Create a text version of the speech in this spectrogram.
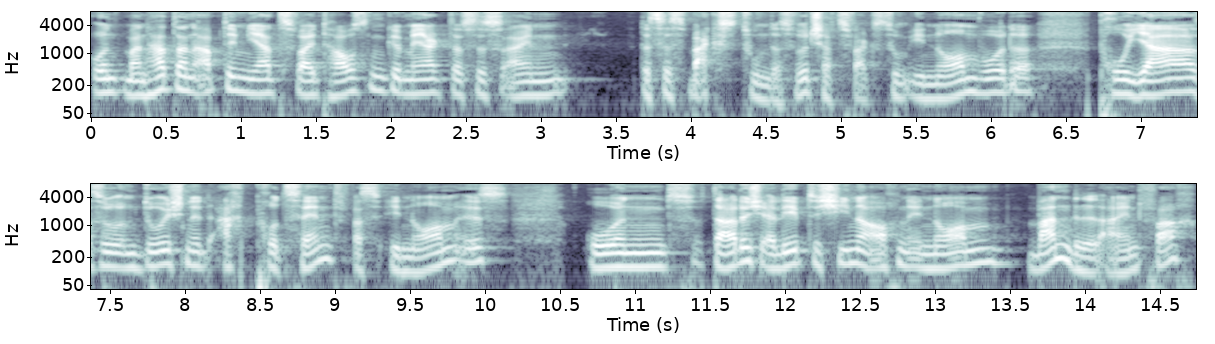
Und man hat dann ab dem Jahr 2000 gemerkt, dass es ein dass das Wachstum, das Wirtschaftswachstum enorm wurde. Pro Jahr so im Durchschnitt acht Prozent, was enorm ist. Und dadurch erlebte China auch einen enormen Wandel einfach,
